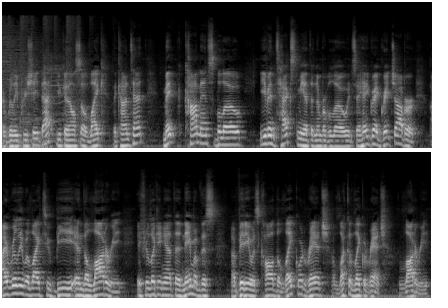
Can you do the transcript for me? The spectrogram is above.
I really appreciate that. You can also like the content make comments below, even text me at the number below and say, hey, Greg, great job, or I really would like to be in the lottery. If you're looking at the name of this uh, video, it's called the Lakewood Ranch, Luck of Lakewood Ranch Lottery.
